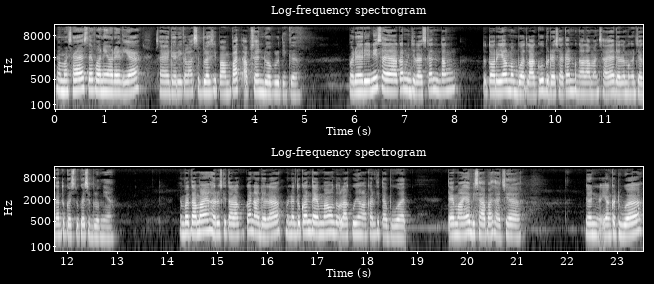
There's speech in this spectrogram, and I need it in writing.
Nama saya Stefani Aurelia, saya dari kelas 11 IPA 4, absen 23. Pada hari ini saya akan menjelaskan tentang tutorial membuat lagu berdasarkan pengalaman saya dalam mengerjakan tugas-tugas sebelumnya. Yang pertama yang harus kita lakukan adalah menentukan tema untuk lagu yang akan kita buat. Temanya bisa apa saja. Dan yang kedua,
